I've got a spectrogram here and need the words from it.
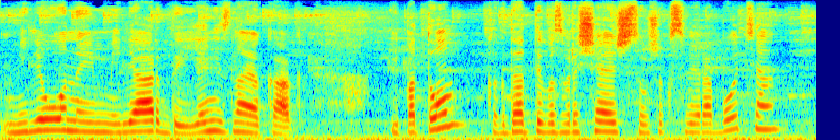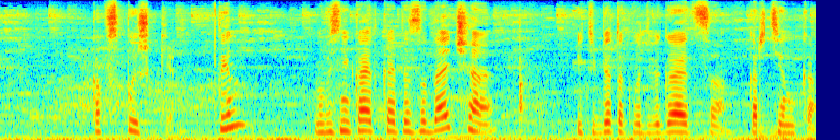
миллионы, миллиарды, я не знаю как. И потом, когда ты возвращаешься уже к своей работе, как вспышки, ну, возникает какая-то задача, и тебе так выдвигается картинка.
